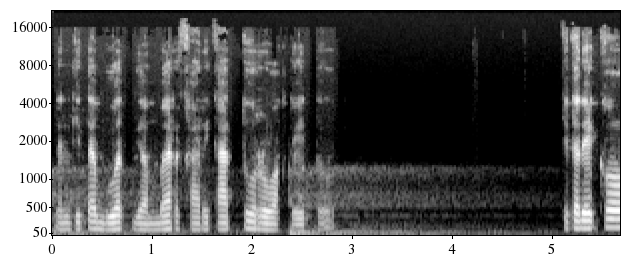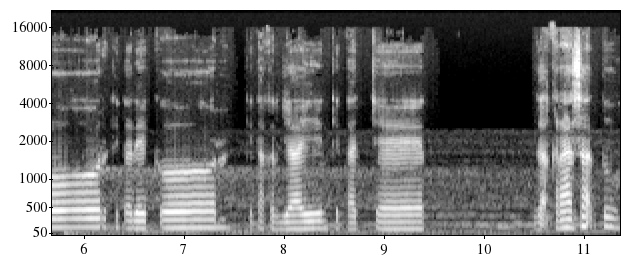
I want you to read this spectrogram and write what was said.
dan kita buat gambar karikatur waktu itu. Kita dekor, kita dekor, kita kerjain, kita cat. Gak kerasa tuh.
